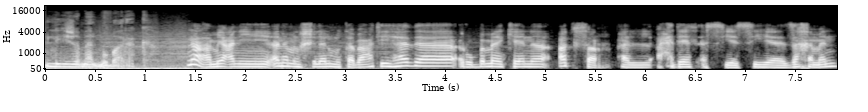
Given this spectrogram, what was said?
لجمال مبارك؟ نعم يعني أنا من خلال متابعتي هذا ربما كان أكثر الأحداث السياسية زخما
